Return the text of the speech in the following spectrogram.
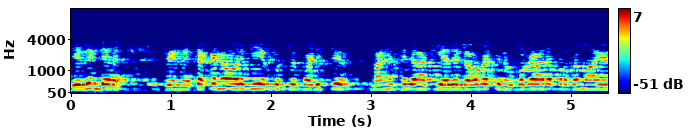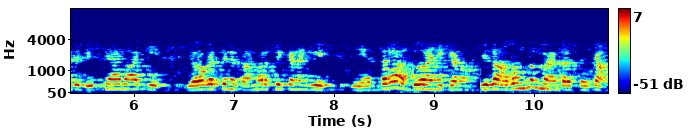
ഇതിന്റെ പിന്നെ ടെക്നോളജിയെ കുറിച്ച് പഠിച്ച് മനസ്സിലാക്കി അത് ലോകത്തിന് ഉപകാരപ്രദമായ ഒരു വിജ്ഞാനാക്കി ലോകത്തിന് സമർപ്പിക്കണമെങ്കിൽ എത്ര അധ്വാനിക്കണം? ഇത് അതൊന്നും വേണ്ട സുഖം.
